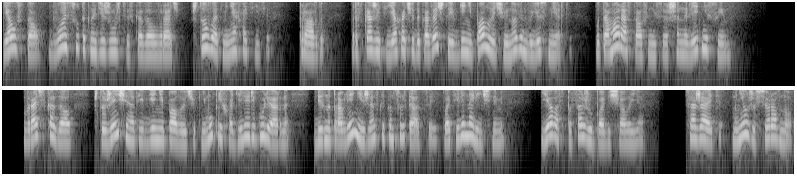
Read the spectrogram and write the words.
«Я устал. Двое суток на дежурстве», – сказал врач. «Что вы от меня хотите?» «Правду. Расскажите, я хочу доказать, что Евгений Павлович виновен в ее смерти. У Тамары остался несовершеннолетний сын». Врач сказал, что женщины от Евгения Павловича к нему приходили регулярно, без направления и женской консультации, платили наличными. «Я вас посажу», – пообещала я. «Сажайте, мне уже все равно.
